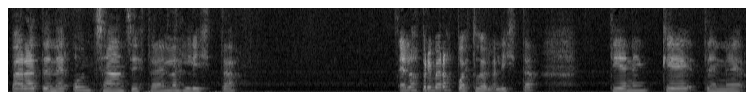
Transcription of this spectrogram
para tener un chance de estar en las listas en los primeros puestos de la lista tienen que tener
